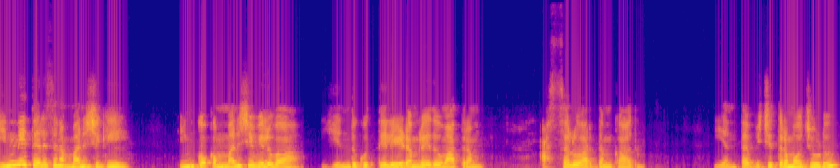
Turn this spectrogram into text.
ఇన్ని తెలిసిన మనిషికి ఇంకొక మనిషి విలువ ఎందుకు తెలియడం లేదో మాత్రం అస్సలు అర్థం కాదు. ఎంత విచిత్రమో చూడు.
